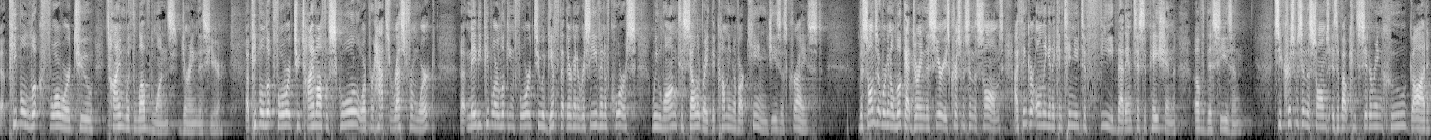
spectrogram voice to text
Uh, people look forward to time with loved ones during this year. Uh, people look forward to time off of school or perhaps rest from work. Uh, maybe people are looking forward to a gift that they're going to receive. And of course, we long to celebrate the coming of our King, Jesus Christ. The Psalms that we're going to look at during this series, Christmas in the Psalms, I think are only going to continue to feed that anticipation of this season. See, Christmas in the Psalms is about considering who God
